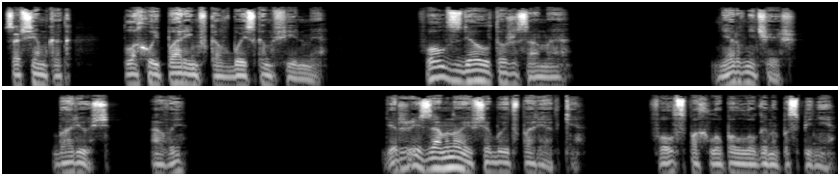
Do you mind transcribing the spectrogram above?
Совсем как плохой парень в ковбойском фильме. Фолс сделал то же самое. «Нервничаешь?» «Борюсь. А вы?» «Держись за мной, и все будет в порядке». Фолс похлопал Логана по спине.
